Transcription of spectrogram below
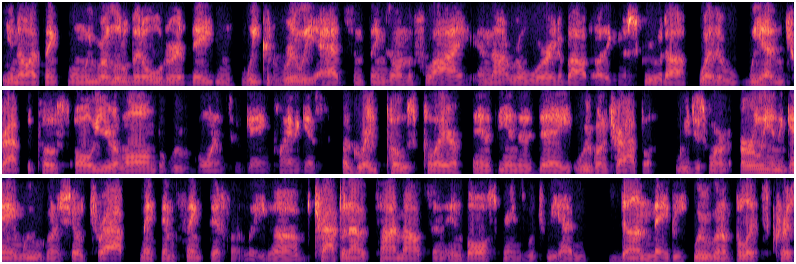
You know, I think when we were a little bit older at Dayton, we could really add some things on the fly and not real worried about are they going to screw it up. Whether we hadn't trapped the post all year long, but we were going into a game playing against a great post player, and at the end of the day, we were going to trap them. We just weren't early in the game. We were going to show trap, make them think differently, uh, trapping out of timeouts and in ball screens, which we hadn't done maybe. We were going to blitz Kris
